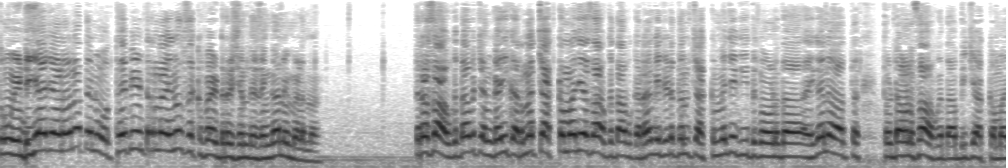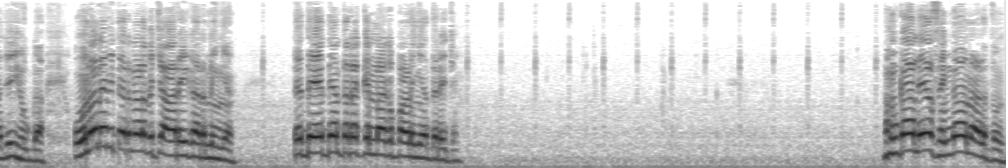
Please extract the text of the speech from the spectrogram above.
ਤੂੰ ਇੰਡੀਆ ਜਾਣਾ ਨਾ, ਤੈਨੂੰ ਉੱਥੇ ਵੀ ਇੰਟਰਨੈਸ਼ਨਲ ਸਿੱਖ ਫੈਡਰੇਸ਼ਨ ਦੇ ਸਿੰਘਾਂ ਨੇ ਮਿਲਣਾ। ਤੇਰਾ ਹਿਸਾਬ ਕਿਤਾਬ ਚੰਗਾ ਹੀ ਕਰਨਾ ਚੱਕਮਾ ਜਿਹਾ ਹਿਸਾਬ ਕਿਤਾਬ ਕਰਾਂਗੇ, ਜਿਹੜੇ ਤੈਨੂੰ ਚੱਕਮੇ ਜੇ ਗੀਤ ਗਾਉਣ ਦਾ ਹੈਗਾ ਨਾ ਤੁਹਾਡਾ ਹੁਣ ਹਿਸਾਬ ਕਿਤਾਬ ਵੀ ਚੱਕਮਾ ਜਿਹਾ ਹੀ ਹੋਊਗਾ। ਉਹਨਾਂ ਨੇ ਵੀ ਤੇਰੇ ਨਾਲ ਵਿਚਾਰ ਹੀ ਕਰਨੀ ਆ। ਤੇ ਦੇਖਦੇ ਆ ਤੇਰਾ ਕਿੰਨਾ ਕੁ ਪਾਣੀ ਆ ਤੇਰੇ 'ਚ। ਪੰਗਾ ਲਿਆ ਸਿੰਘਾਂ ਨਾਲ ਤੂੰ।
